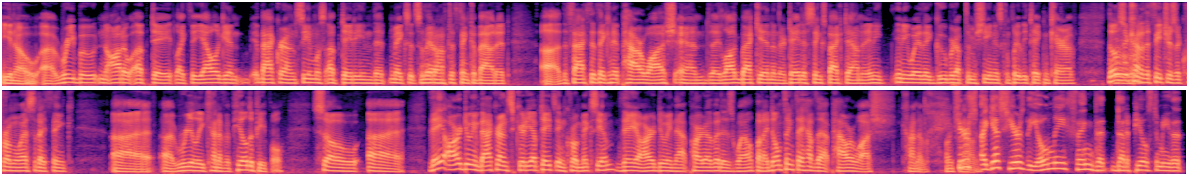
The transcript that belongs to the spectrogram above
you know uh, reboot and auto update, like the elegant background seamless updating that makes it so they don't have to think about it. Uh, the fact that they can hit power wash and they log back in and their data syncs back down, and any any way they goobered up the machine is completely taken care of. Those are kind of the features of Chrome OS that I think uh, uh, really kind of appeal to people. So uh, they are doing background security updates in Chrome Chromixium. They are doing that part of it as well, but I don't think they have that power wash kind of functionality. Here's, I guess, here's the only thing that that appeals to me that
